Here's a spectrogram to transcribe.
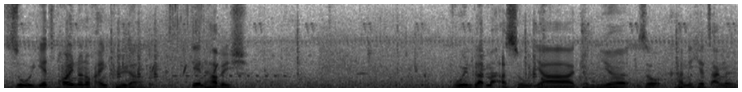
So, jetzt brauche ich nur noch einen Köder. Den habe ich. Wohin bleibt man? Achso, ja, komm hier. So, kann ich jetzt angeln.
